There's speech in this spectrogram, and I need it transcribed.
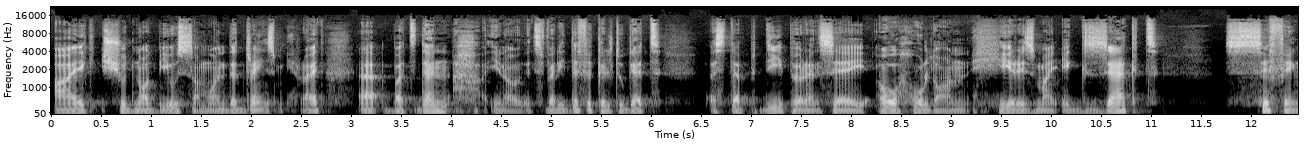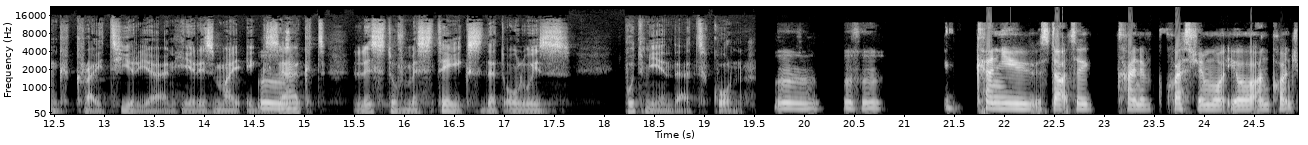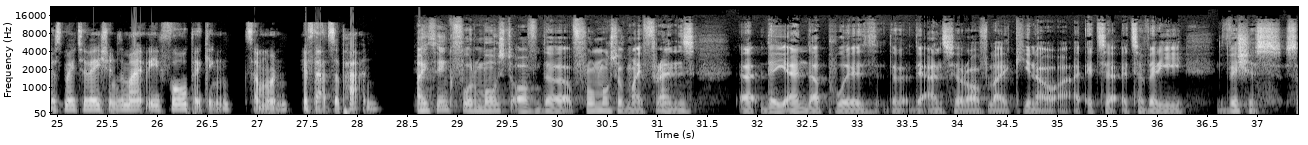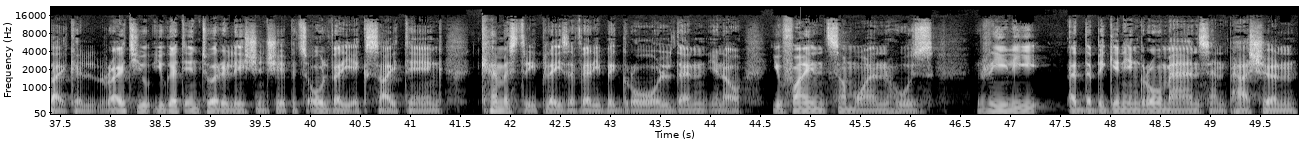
I should not be with someone that drains me, right? Uh, but then, you know, it's very difficult to get a step deeper and say, oh, hold on, here is my exact sifting criteria, and here is my exact mm. list of mistakes that always put me in that corner. Mm. Mm-hmm. Can you start to kind of question what your unconscious motivations might be for picking someone if that's a pattern? I think for most of the for most of my friends, uh, they end up with the, the answer of like you know uh, it's a it's a very vicious cycle right? You you get into a relationship it's all very exciting chemistry plays a very big role then you know you find someone who's really at the beginning romance and passion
